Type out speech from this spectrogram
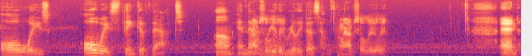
always, always think of that, um, and that Absolutely. really, really does help. Absolutely. And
